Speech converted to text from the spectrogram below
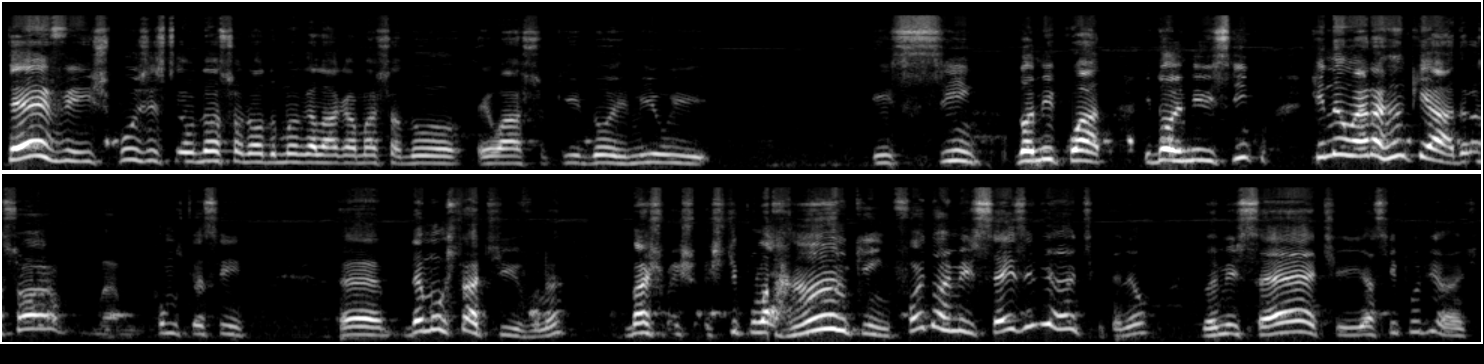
Teve exposição nacional do manga larga marchador, eu acho que 2005, 2004 e 2005, que não era ranqueado, era só, como se assim, é, demonstrativo, né? Mas estipular ranking foi 2006 em diante, entendeu? 2007 e assim por diante.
